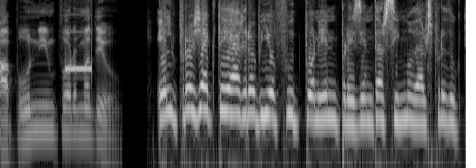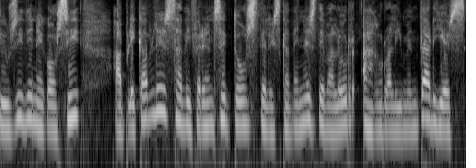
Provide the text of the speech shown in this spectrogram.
A punt informatiu. El projecte AgroBiofood Ponent presenta cinc models productius i de negoci aplicables a diferents sectors de les cadenes de valor agroalimentàries.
